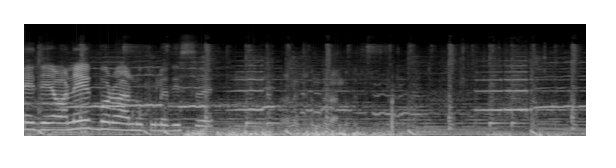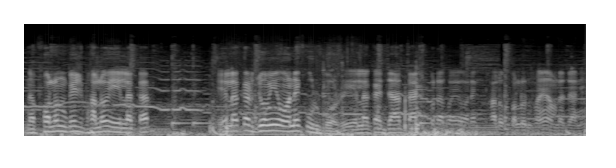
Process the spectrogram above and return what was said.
এই যে অনেক বড় আলু তুলে দিচ্ছে। না, ফলন বেশ ভালো এলাকার। এলাকার জমি অনেক উর্বর। এলাকায় যা চাষ করা হয়, অনেক ভালো ফলন হয়, আমরা জানি।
